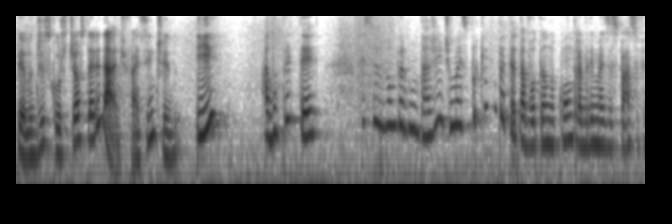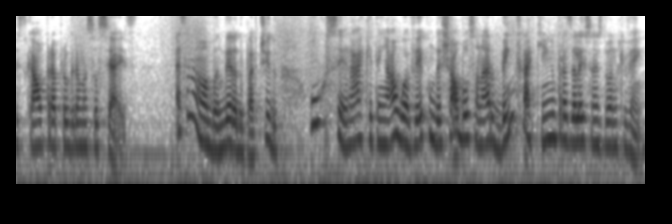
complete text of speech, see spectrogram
pelo discurso de austeridade, faz sentido, e a do PT. Aí vocês vão perguntar, gente, mas por que o PT está votando contra abrir mais espaço fiscal para programas sociais? Essa não é uma bandeira do partido? Ou será que tem algo a ver com deixar o Bolsonaro bem fraquinho para as eleições do ano que vem?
